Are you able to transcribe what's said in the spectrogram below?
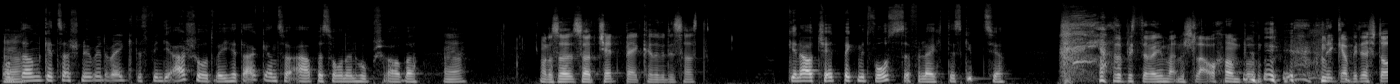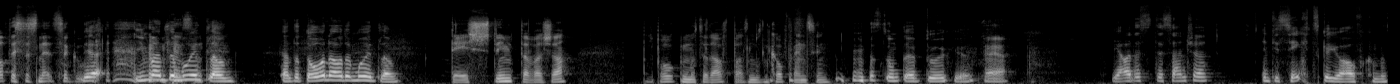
und Ja. dann geht es auch schnell wieder weg. Das finde ich auch schade, weil ich hätte auch gern so Ein-Personen-Hubschrauber. Ja. Oder so, so ein Jetpack, oder wie das heißt. Genau, Jetpack mit Wasser vielleicht, das gibt's ja. Ja, du bist aber immer den Schlauch am Boden. Und ich glaube, in der Stadt ist es nicht so gut. Ja, immer an der Mur entlang. An der Donau oder Mur entlang. Das stimmt aber schon. Bei der Brücken musst du halt aufpassen, musst den Kopf einziehen. Du musst unterhalb durch, ja. Ja. Ja, aber das, das sind schon in die 60er Jahre aufgekommen,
